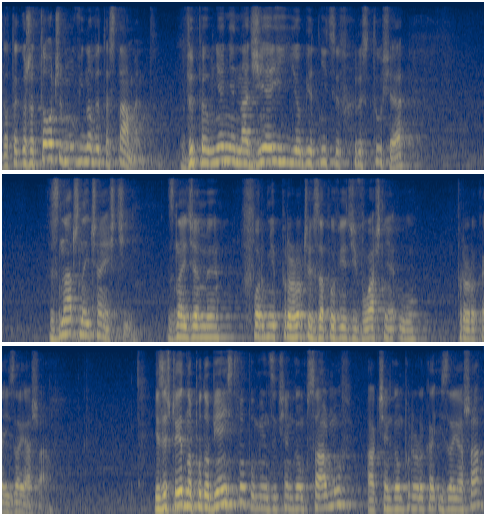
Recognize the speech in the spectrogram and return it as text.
Dlatego, że to, o czym mówi Nowy Testament, wypełnienie nadziei i obietnicy w Chrystusie, w znacznej części znajdziemy w formie proroczych zapowiedzi właśnie u proroka Izajasza. Jest jeszcze jedno podobieństwo pomiędzy Księgą Psalmów a Księgą proroka Izajasza.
